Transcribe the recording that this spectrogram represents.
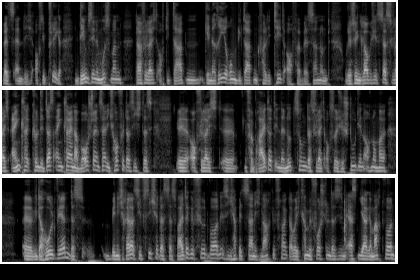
letztendlich, auch die Pfleger. In dem Sinne muss man da vielleicht auch die Datengenerierung, die Datenqualität auch verbessern. Und, und deswegen glaube ich, ist das vielleicht ein, könnte das ein kleiner Baustein sein. Ich hoffe, dass sich das äh, auch vielleicht äh, verbreitert in der Nutzung, dass vielleicht auch solche Studien auch nochmal äh, wiederholt werden. Das bin ich relativ sicher, dass das weitergeführt worden ist. Ich habe jetzt da nicht nachgefragt, aber ich kann mir vorstellen, dass es im ersten Jahr gemacht worden.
